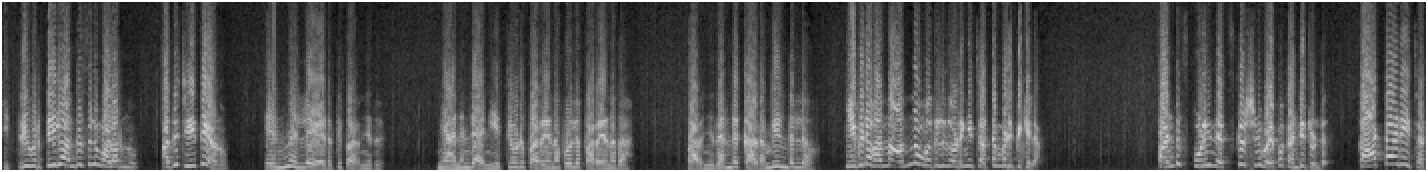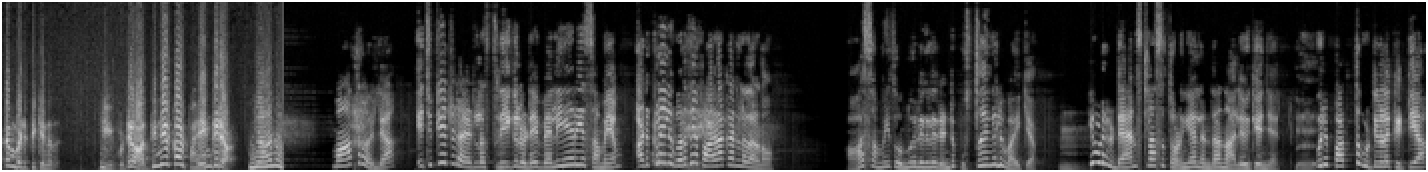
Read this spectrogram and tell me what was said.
ഇത്തിരി വൃത്തിയിലും അന്തസ്സിലും വളർന്നു. അത് ചീത്തയാണോ? എന്നല്ല ഏടത്തി പറഞ്ഞത്. ഞാൻ എന്റെ അനിയത്തിയോട് പറയണ പോലെ പറയണതാ. പറഞ്ഞു തരേണ്ട കടമയുണ്ടല്ലോ. ഇവിടെ വന്ന അന്ന് മുതൽ തുടങ്ങി ചട്ടം പഠിപ്പിക്കല പണ്ട് സ്കൂളിൽ നിന്ന് എക്സ്കർഷന് പോയപ്പോ കണ്ടിട്ടുണ്ട്. കാട്ടാനെ ചട്ടം പഠിപ്പിക്കുന്നത് ഇവിടെ അതിനേക്കാൾ ഭയങ്കര. ഞാൻ മാത്രമല്ല എഡ്യൂക്കേറ്റഡ് ആയിട്ടുള്ള സ്ത്രീകളുടെ വിലയേറിയ സമയം അടുക്കളയിൽ വെറുതെ പാഴാക്കാനുള്ളതാണോ? ആ സമയത്ത് ഒന്നുമില്ലെങ്കിൽ രണ്ട് പുസ്തകങ്ങളും വായിക്കാം. ഇവിടെ ഒരു ഡാൻസ് ക്ലാസ് തുടങ്ങിയാൽ എന്താന്ന് ആലോചിക്കാൻ ഞാൻ. ഒരു പത്ത് കുട്ടികളെ കിട്ടിയ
